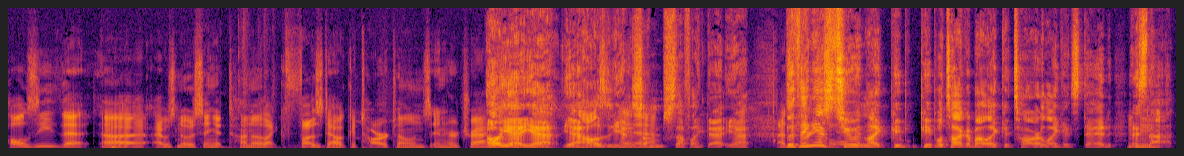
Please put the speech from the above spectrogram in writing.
Halsey that uh, I was noticing a ton of like fuzzed out guitar tones in her track. Oh yeah, yeah, yeah. Halsey has Yeah. some stuff like that. Yeah. That's the thing is cool. too, and like people people talk about like guitar like it's dead, and it's Mhm. not.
